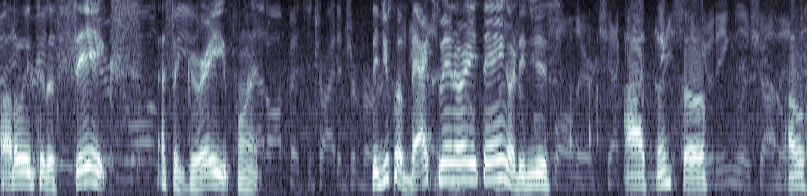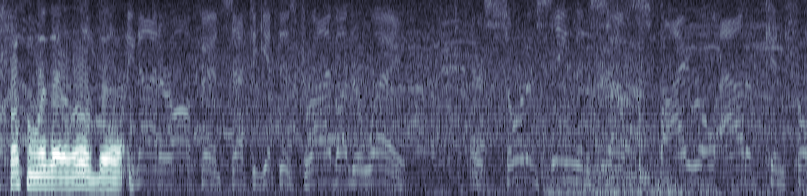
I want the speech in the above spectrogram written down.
All the way to the six. That's a great punt. That offense to try to traverse. Did you put backspin or anything, or did you just? Ball there, checking I think so. Good English on that I was fucking with it a little bit. set to get this drive underway. They're sort of seeing themselves spiral out of control.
